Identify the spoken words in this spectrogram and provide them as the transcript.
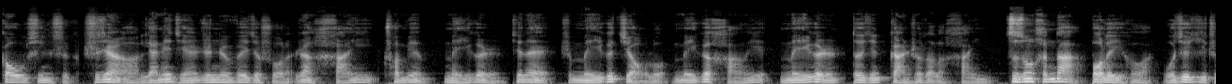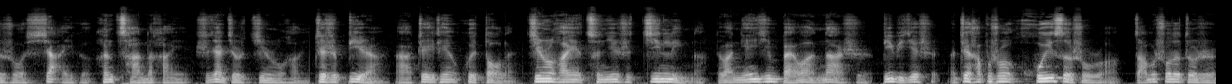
高薪时刻。实际上啊，两年前任正非就说了，让含义传遍每一个人。现在是每一个角落。每个行业，每一个人都已经感受到了寒意。自从恒大爆雷以后啊，我就一直说下一个很惨的行业，实际上就是金融行业，这是必然啊，这一天会到来。金融行业曾经是金领呢，对吧？年薪百万那是比比皆是。这还不说灰色收入啊，咱们说的都是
